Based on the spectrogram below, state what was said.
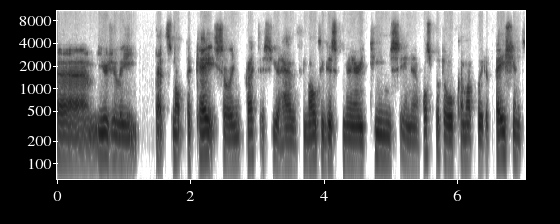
um, usually that's not the case. So in practice, you have multidisciplinary teams in a hospital come up with a patient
